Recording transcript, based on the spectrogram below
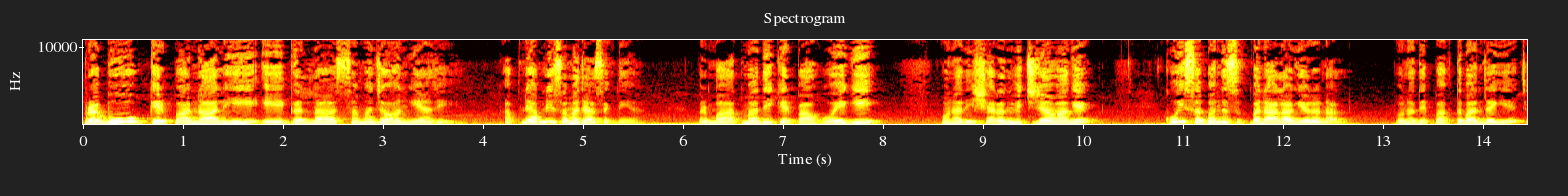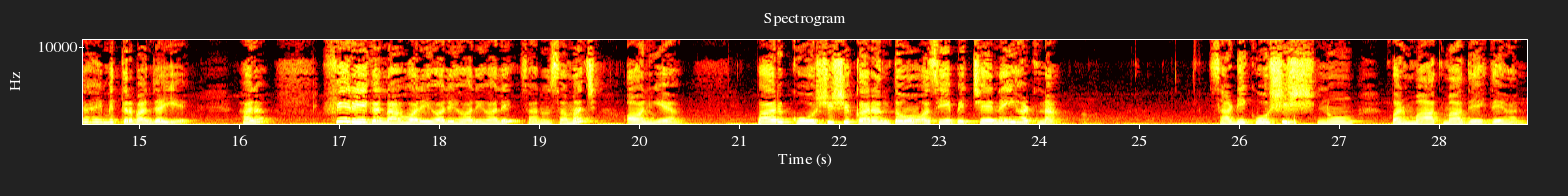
ਪ੍ਰਭੂ ਕਿਰਪਾ ਨਾਲ ਹੀ ਇਹ ਗੱਲਾਂ ਸਮਝ ਆਉਣਗੀਆਂ ਜੀ। ਆਪਣੇ ਆਪ ਨਹੀਂ ਸਮਝ ਆ ਸਕਦੀਆਂ। ਪਰਮਾਤਮਾ ਦੀ ਕਿਰਪਾ ਹੋਏਗੀ, ਉਹਨਾਂ ਦੀ ਸ਼ਰਨ ਵਿੱਚ ਜਾਵਾਂਗੇ, ਕੋਈ ਸਬੰਧ ਬਣਾ ਲਾਂਗੇ ਉਹਨਾਂ ਨਾਲ। ਉਹਨਾਂ ਦੇ ਭਗਤ ਬਣ ਜਾਈਏ, ਚਾਹੇ ਮਿੱਤਰ ਬਣ ਜਾਈਏ, ਹੈਨਾ? ਫਿਰ ਇਹ ਗੱਲਾਂ ਹੌਲੀ ਹੌਲੀ ਹੌਲੀ ਹੌਲੀ ਸਾਨੂੰ ਸਮਝ ਆਉਣਗੀਆਂ। ਪਰ ਕੋਸ਼ਿਸ਼ ਕਰਨ ਤੋਂ ਅਸੀਂ ਪਿੱਛੇ ਨਹੀਂ ਹਟਣਾ। ਸਾਡੀ ਕੋਸ਼ਿਸ਼ ਨੂੰ ਪਰਮਾਤਮਾ ਦੇਖਦੇ ਹਨ।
